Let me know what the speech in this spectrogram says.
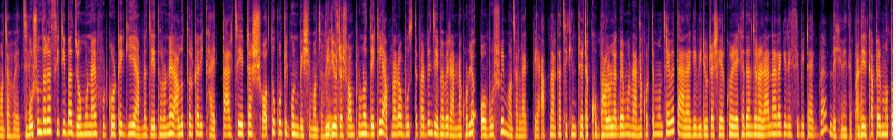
মজা হয়েছে। বসুন্ধরা সিটি বা যমুনায় ফুড কোর্টে গিয়ে আমরা যে ধরনের আলুর তরকারি খাই, তার চেয়ে এটা শত কোটি গুণ বেশি মজা ভিডিওটা সম্পূর্ণ দেখলে আপনারাও বুঝতে পারবেন যে এভাবে রান্না করলে অবশ্যই মজা লাগবে। আপনার কাছে কিন্তু এটা খুব ভালো লাগবে এবং রান্না করতে মন চাইবে, তার আগে ভিডিওটা শেয়ার করে রেখে দেন যেন রান্নার আগে রেসিপিটা একবার দেখে নিতে পারেন। দেড় কাপের মতো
